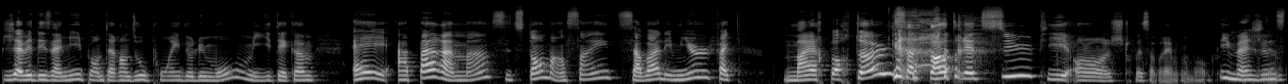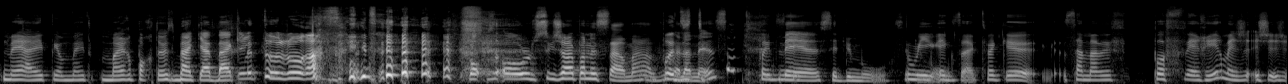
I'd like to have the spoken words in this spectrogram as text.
Puis j'avais des amis puis on était rendu au point de l'humour mais ils étaient comme hey apparemment si tu tombes enceinte ça va aller mieux fait que mère porteuse ça te tenterait dessus? Puis on- je trouvais ça vraiment drôle. Imagine, tu te mets à être mère porteuse back-à-back, là, toujours enceinte. bon on le suggère pas nécessairement à vous Pas à la messe Pas mais euh, c'est de l'humour de Oui, exact. Fait que ça m'avait pas fait rire, mais je- je- je-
